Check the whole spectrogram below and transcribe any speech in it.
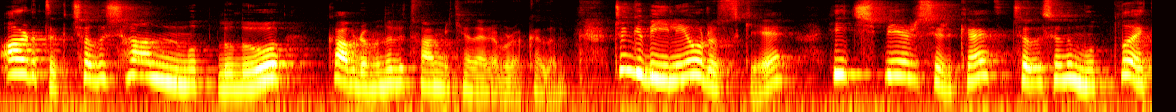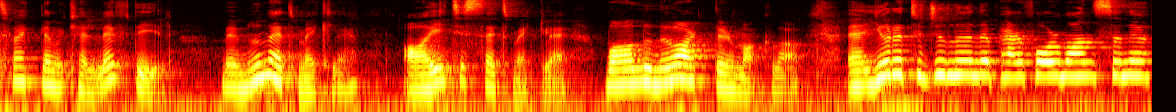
Artık çalışan mutluluğu kavramını lütfen bir kenara bırakalım. Çünkü biliyoruz ki hiçbir şirket çalışanı mutlu etmekle mükellef değil. Memnun etmekle, ait hissetmekle, bağlılığı arttırmakla, e, yaratıcılığını, performansını,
